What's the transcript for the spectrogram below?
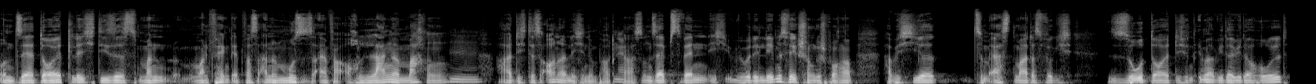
und sehr deutlich dieses, man, man fängt etwas an und muss es einfach auch lange machen, Hm. hatte ich das auch noch nicht in dem Podcast. Und selbst wenn ich über den Lebensweg schon gesprochen habe, habe ich hier zum ersten Mal das wirklich so deutlich und immer wieder wiederholt,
